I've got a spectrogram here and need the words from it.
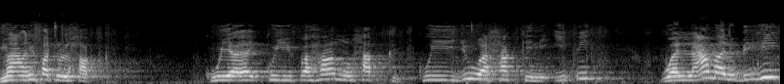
ma'rifatul haq kuifahamu haki kuijua haki ni ipi wal bihi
